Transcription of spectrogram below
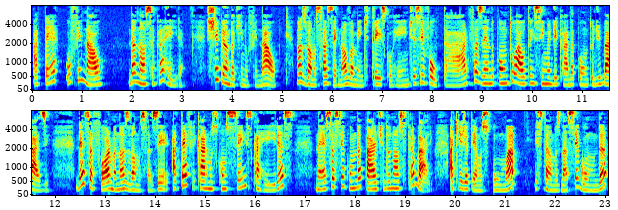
até o final da nossa carreira. Chegando aqui no final, nós vamos fazer novamente três correntes e voltar fazendo ponto alto em cima de cada ponto de base. Dessa forma, nós vamos fazer até ficarmos com seis carreiras nessa segunda parte do nosso trabalho. Aqui já temos uma, Estamos na segunda,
